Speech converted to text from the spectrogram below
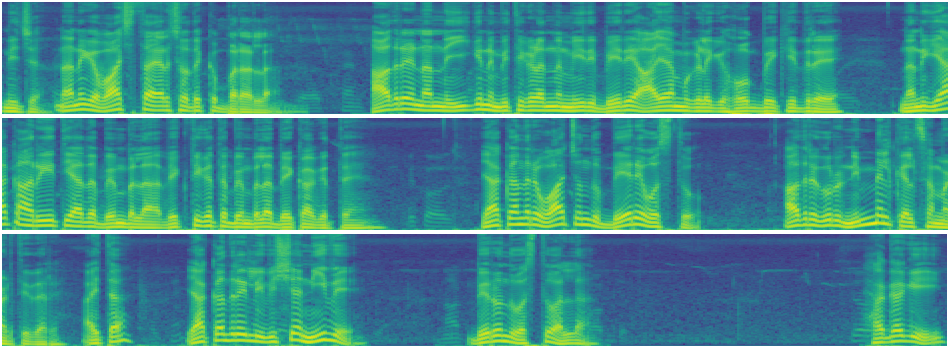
ನಿಜ. ನನಗೆ ವಾಚ್ ತಯಾರಿಸೋದಕ್ಕೆ ಬರಲ್ಲ. ಆದರೆ ನನ್ನ ಈಗಿನ ಮಿತಿಗಳನ್ನು ಮೀರಿ ಬೇರೆ ಆಯಾಮಗಳಿಗೆ ಹೋಗಬೇಕಿದ್ರೆ ನನಗೆ ಯಾಕೆ ಆ ರೀತಿಯಾದ ಬೆಂಬಲ ವ್ಯಕ್ತಿಗತ ಬೆಂಬಲ ಬೇಕಾಗುತ್ತೆ? ಯಾಕಂದರೆ ವಾಚ್ ಒಂದು ಬೇರೆ ವಸ್ತು. ಆದರೆ ಗುರು ನಿಮ್ಮೇಲೆ ಕೆಲಸ ಮಾಡ್ತಿದ್ದಾರೆ. ಆಯಿತಾ? ಯಾಕಂದರೆ ಇಲ್ಲಿ ವಿಷಯ ನೀವೇ. ಬೇರೊಂದು ವಸ್ತು ಅಲ್ಲ. ಹಾಗಾಗಿ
